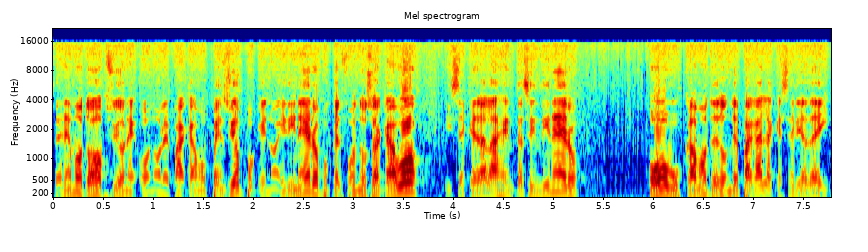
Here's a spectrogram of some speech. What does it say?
Tenemos dos opciones. O no le pagamos pensión porque no hay dinero, porque el fondo se acabó y se queda la gente sin dinero. O buscamos de dónde pagarla, que sería de ahí.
